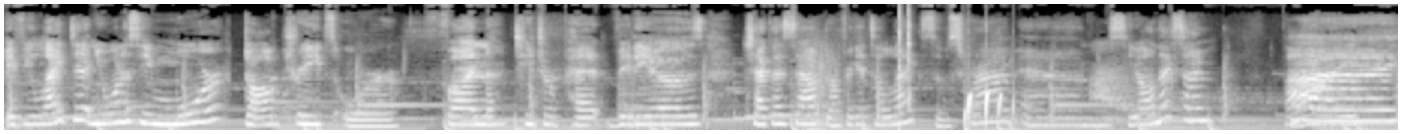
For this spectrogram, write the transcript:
If you liked it and you want to see more dog treats or fun teacher pet videos, check us out. Don't forget to like, subscribe, and see you all next time. Bye. Bye.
